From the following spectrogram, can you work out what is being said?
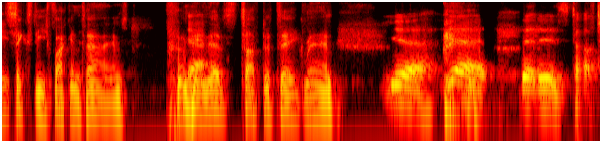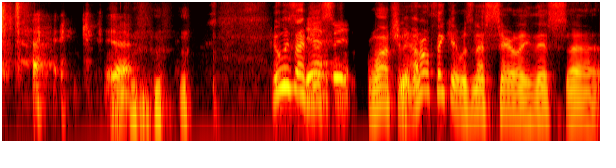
Right. 60 fucking times. I Yeah. mean, that's tough to take, man. yeah, yeah, that is tough to take. Yeah. Who was I Yeah, just but watching it? I don't think it was necessarily this uh,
